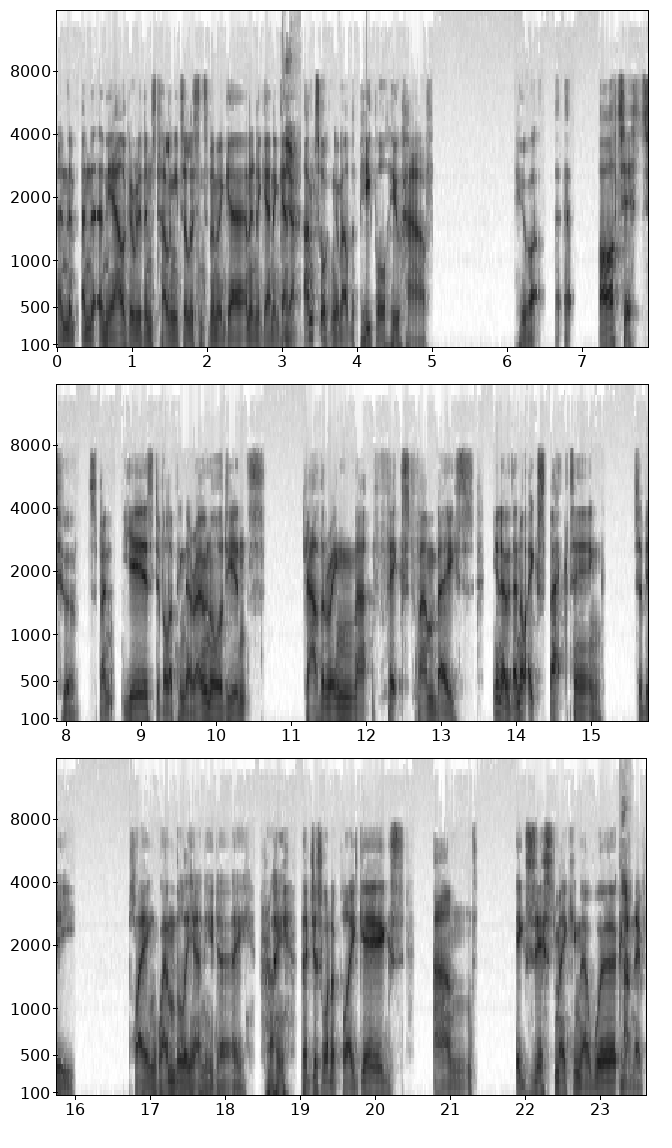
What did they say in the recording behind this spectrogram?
and the, and, and the algorithms telling you to listen to them again and again and again. Yeah. I'm talking about the people who have, who are uh, artists who have spent years developing their own audience, gathering that fixed fan base. You know, they're not expecting to be playing Wembley any day, right? They just want to play gigs and exist making their work, Yeah. and they've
